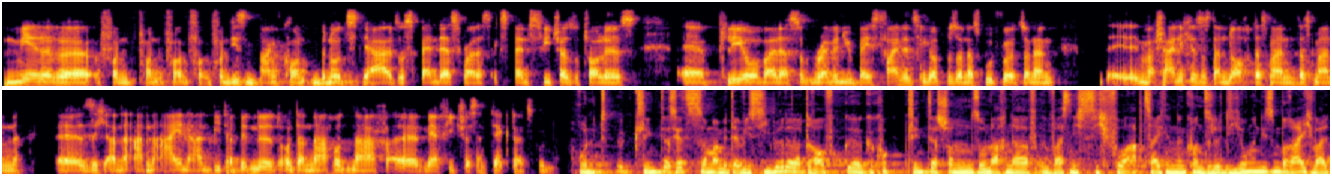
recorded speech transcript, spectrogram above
mehrere von, von, von, von diesen Bankkonten benutzt. Ja, also Spendesk, weil das Expense-Feature so toll ist, äh, Pleo, weil das Revenue-Based Financing dort besonders gut wird, sondern äh, wahrscheinlich ist es dann doch, dass man, dass man äh, sich an, an einen Anbieter bindet und dann nach und nach äh, mehr Features entdeckt als Kunde. Und klingt das jetzt, sag mal, mit der VC-Brille da drauf äh, geguckt, klingt das schon so nach einer, weiß nicht, sich vorabzeichnenden Konsolidierung in diesem Bereich? Weil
